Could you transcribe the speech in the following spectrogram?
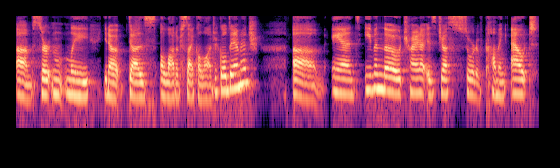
um, certainly, you know, does a lot of psychological damage. Um, and even though China is just sort of coming out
